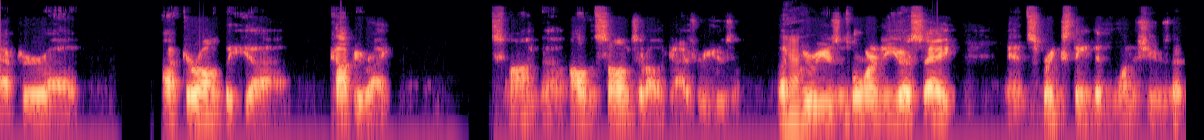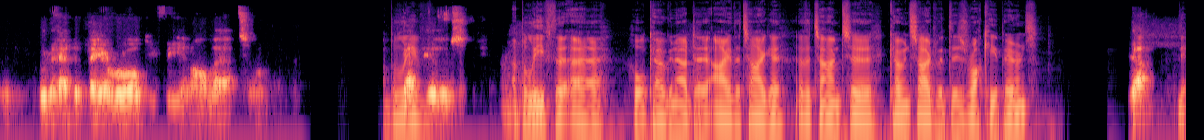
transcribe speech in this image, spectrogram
after uh, after all the uh, copyright on uh, all the songs that all the guys were using. Like yeah. we were using "Born in the USA," and Springsteen didn't want to use it. Would have had to pay a royalty fee and all that. So believe I believe that uh, Hulk Hogan had uh, Eye of the Tiger at the time to coincide with his Rocky appearance. Yeah. Yeah.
